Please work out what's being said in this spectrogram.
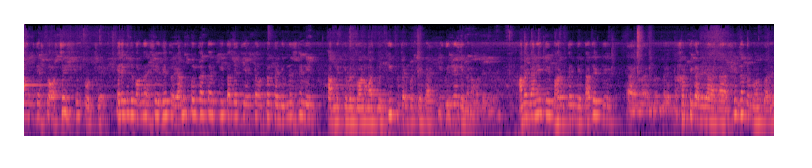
বাংলাদেশকে অস্থিতিশীল করছে এটা কিন্তু বাংলাদেশের ভেতরে আমি কলকাতার কি তাদের যে একটা অত্যন্ত নিম্ন শ্রেণির আপনি কি বলে গণমাধ্যমে কী প্রচার করছে এটা ইরেলিভেন্ট আমাদের জন্য। আমরা জানি যে ভারতের যে তাদের যে আহ, সত্যিকারের যারা তারা সিদ্ধান্ত গ্রহণ করেন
